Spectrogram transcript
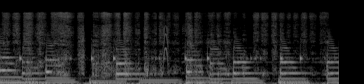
Thank you.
